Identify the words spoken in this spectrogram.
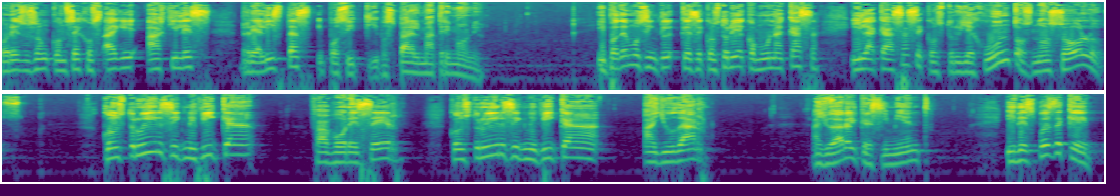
Por eso son consejos ágiles, realistas y positivos para el matrimonio. Y podemos que se construye como una casa. Y la casa se construye juntos, no solos. Construir significa favorecer. Construir significa ayudar. Ayudar al crecimiento. Y después de que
